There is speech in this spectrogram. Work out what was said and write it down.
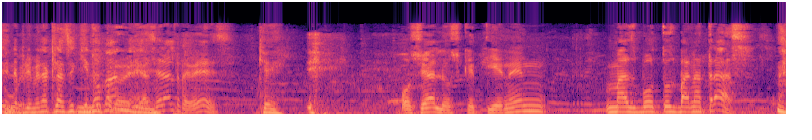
No en la sube. primera clase, ¿quiénes No, pero van? debería Eh, ser al revés. ¿Qué? O sea, los que tienen más votos van atrás. Los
